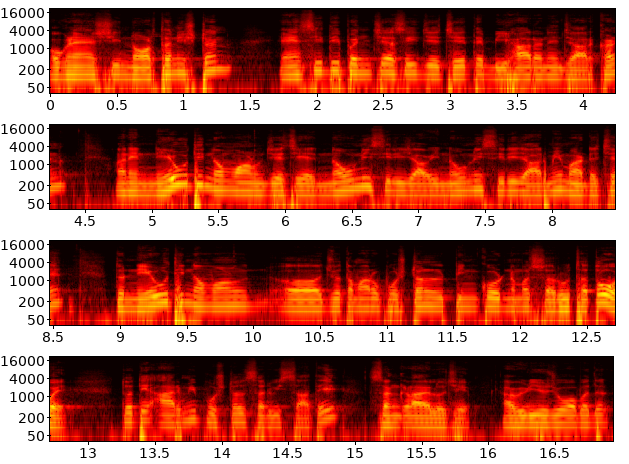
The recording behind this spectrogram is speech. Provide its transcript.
ઓગણએંશી નોર્થન ઇસ્ટર્ન એંશીથી પંચ્યાસી જે છે તે બિહાર અને ઝારખંડ અને નેવુંથી નવ્વાણું જે છે, નવની સિરીઝ આવી, નવની સિરીઝ આર્મી માટે છે. તો નેવુંથી નવ્વાણું જો તમારો પોસ્ટલ પિનકોડ નંબર શરૂ થતો હોય, તો તે આર્મી પોસ્ટલ સર્વિસ સાથે સંકળાયેલો છે. આ વીડિયો જોવા બદલ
